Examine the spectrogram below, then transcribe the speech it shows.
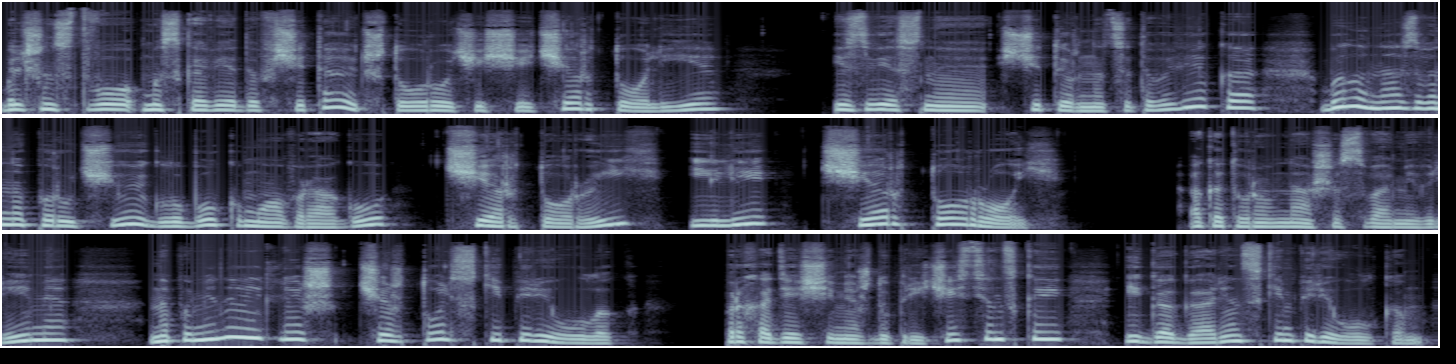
Большинство московедов считают, что урочище Чертолье, известное с XIV века, было названо по ручью и глубокому оврагу Черторый или Черторой, о котором в наше с вами время напоминает лишь Чертольский переулок, проходящий между Причистинской и Гагаринским переулком,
